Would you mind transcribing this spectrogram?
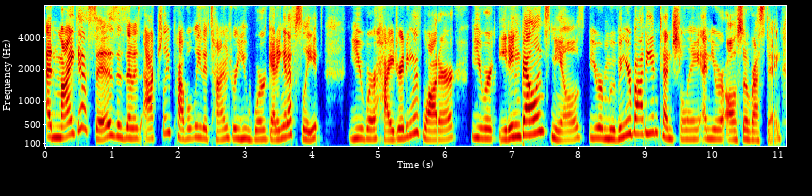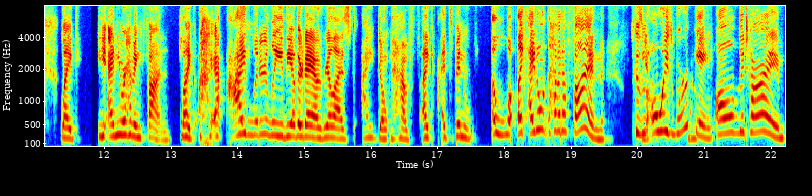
And my guess is is it was actually probably the times where you were getting enough sleep, you were hydrating with water, you were eating balanced meals, you were moving your body intentionally and you were also resting. Like and you were having fun. Like I, I literally the other day I realized I don't have like it's been a lot like I don't have enough fun because yeah. I'm always working all the time.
